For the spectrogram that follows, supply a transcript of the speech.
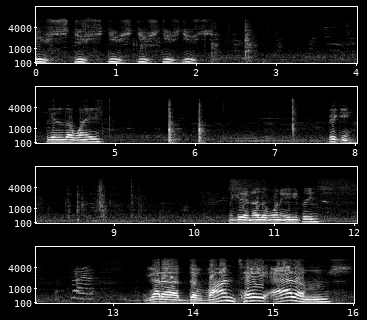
Douche, douche, douche, douche, douche, douche. We get another 180. Eh? Vicky. Let me get another 180, please. We got a Davante Adams,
